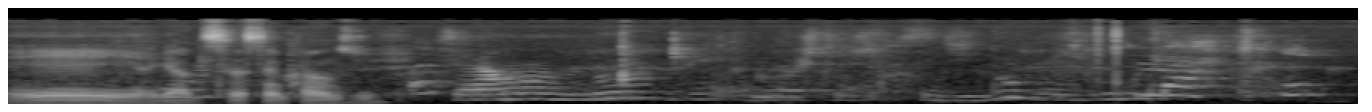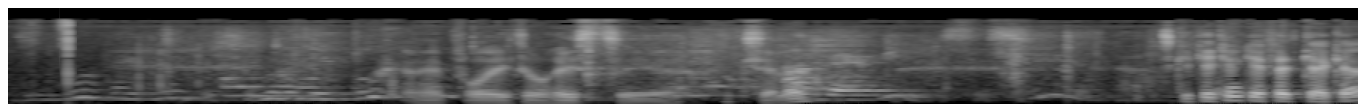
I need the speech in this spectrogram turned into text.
Et regarde ça, c'est un pendu. C'est vraiment mauvais goût, je te jure, c'est du mauvais goût. Du mauvais goût, de ce mauvais goût. Ouais, Pour les touristes, c'est euh, excellent. Ben oui, c'est sûr. Est-ce qu'il y a quelqu'un qui a fait de caca?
